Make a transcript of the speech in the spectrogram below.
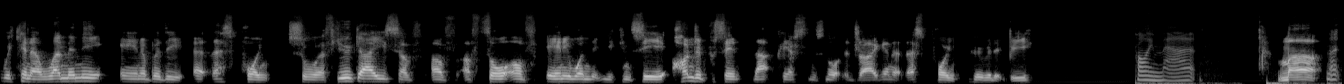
we can eliminate anybody at this point. So if you guys have have, have thought of anyone that you can say 100% that person's not the dragon at this point, who would it be? Probably Mat. Mat. Not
